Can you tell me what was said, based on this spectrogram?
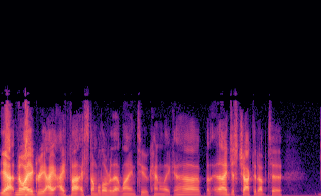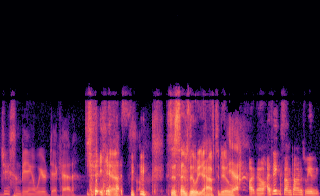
Yeah, no, I agree. I, I thought I stumbled over that line too, kind of like, uh, but I just chalked it up to Jason being a weird dickhead. yes. So, It's essentially what you have to do. yeah, I know. I think sometimes we,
